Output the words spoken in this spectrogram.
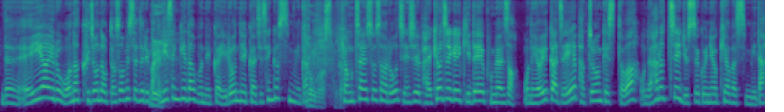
네, AI로 워낙 그 전에 없던 서비스들이 네. 많이 생기다 보니까 이런 일까지 생겼습니다. 그런 것 같습니다. 경찰 수사로 진실 밝혀지길 기대해 보면서 오늘 여기까지 박종원 캐스터와 오늘 하루치 뉴스 근육 키워봤습니다.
